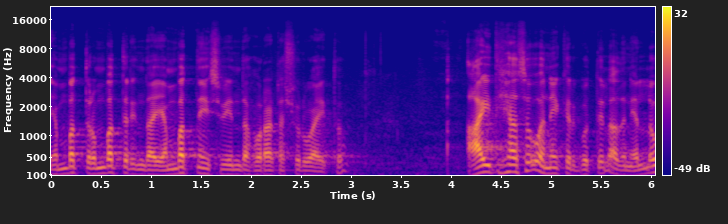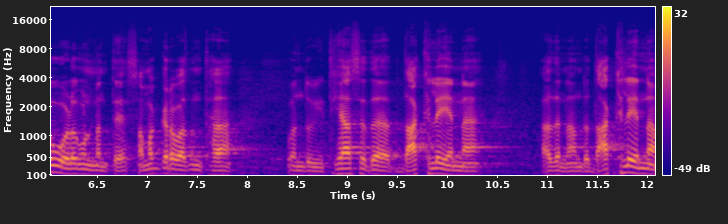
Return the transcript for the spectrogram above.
ಎಂಬತ್ತೊಂಬತ್ತರಿಂದ ಎಂಬತ್ತನೇ ಇಸ್ವಿಯಿಂದ ಹೋರಾಟ ಶುರುವಾಯಿತು. ಆ ಇತಿಹಾಸವೂ ಅನೇಕರಿಗೆ ಗೊತ್ತಿಲ್ಲ. ಅದನ್ನೆಲ್ಲವೂ ಒಳಗೊಂಡಂತೆ ಸಮಗ್ರವಾದಂತಹ ಒಂದು ಇತಿಹಾಸದ ದಾಖಲೆಯನ್ನು, ಅದನ್ನು ಒಂದು ದಾಖಲೆಯನ್ನು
